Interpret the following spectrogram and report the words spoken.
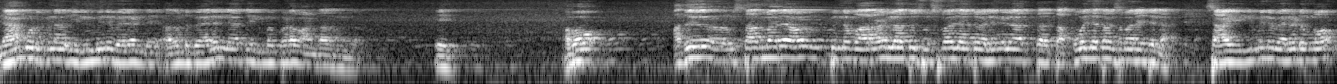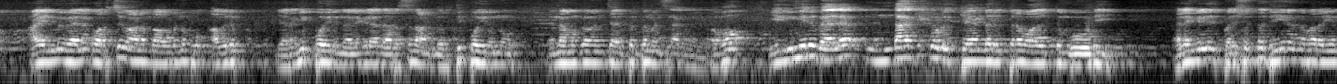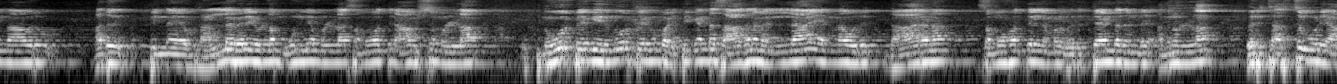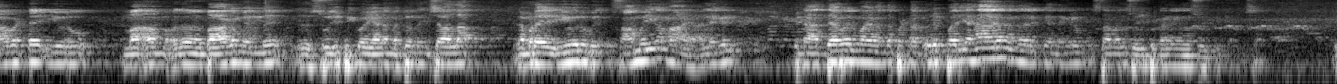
ഞാൻ കൊടുക്കുന്ന ഇൽമിന് വില ഉണ്ട് അതുകൊണ്ട് വില ഇല്ലാത്ത ഇൽമ ഇവിടെ വേണ്ടാറുണ്ട് ഏയ്. അപ്പോൾ അത് ഉസ്താദ്മാരെ പിന്നെ വറവില്ലാത്ത സുഷ്മയില്ലാത്ത അല്ലെങ്കിൽ തക്കവില്ലാത്ത മനുഷ്യന്മാരായിട്ടല്ല. പക്ഷെ ആ ഇൽമിന് വില ഇടുമ്പോൾ ആ ഇൽമി വില കുറച്ച് കാണുമ്പോൾ അവിടുന്ന് അവർ ഇറങ്ങിപ്പോയിരുന്നു അല്ലെങ്കിൽ ആ ദർസ് നിർത്തിപ്പോയിരുന്നു എന്ന് നമുക്ക് ചരിത്രത്തെ മനസ്സിലാക്കാൻ കഴിയും അപ്പോൾ ഇൽമിന് വില ഉണ്ടാക്കി കൊടുക്കേണ്ട ഒരു ഉത്തരവാദിത്വം കൂടി അല്ലെങ്കിൽ പരിശുദ്ധ ദീൻ എന്ന് പറയുന്ന ആ ഒരു അത് പിന്നെ നല്ല വിലയുള്ള മൂല്യമുള്ള സമൂഹത്തിന് ആവശ്യമുള്ള നൂറ് പേർക്ക് ഇരുന്നൂറ് പേർക്കും പഠിപ്പിക്കേണ്ട സാധനമല്ല എന്ന ഒരു ധാരണ സമൂഹത്തിൽ നമ്മൾ വരുത്തേണ്ടതുണ്ട്. അതിനുള്ള ഒരു ചർച്ച കൂടി ആവട്ടെ ഈ ഒരു ഭാഗം എന്ന് സൂചിപ്പിക്കുകയാണ് മറ്റൊന്ന് ഇൻഷാല്ല നമ്മുടെ ഈ ഒരു സാമൂഹികമായ അല്ലെങ്കിൽ പിന്നെ അധ്യാപകരുമായി ബന്ധപ്പെട്ട ഒരു പരിഹാരം എന്ന നിലയ്ക്ക് എന്തെങ്കിലും സ്ഥാപനം സൂചിപ്പിക്കണമെങ്കിൽ ഒന്ന് സൂചിപ്പിക്കാം.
